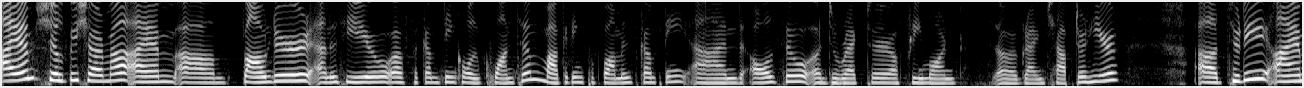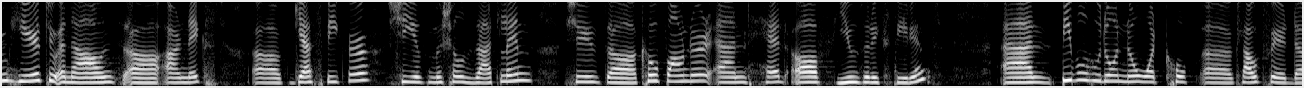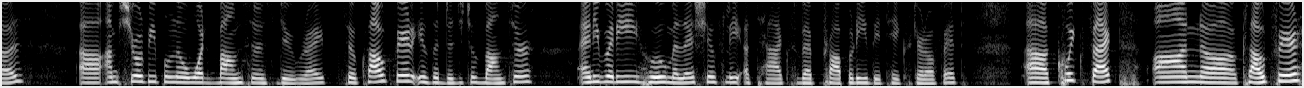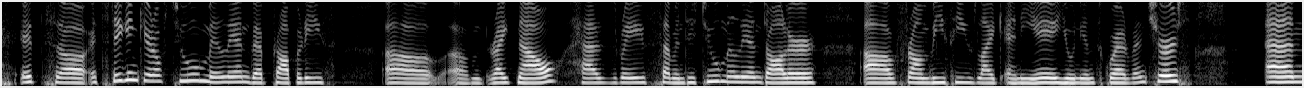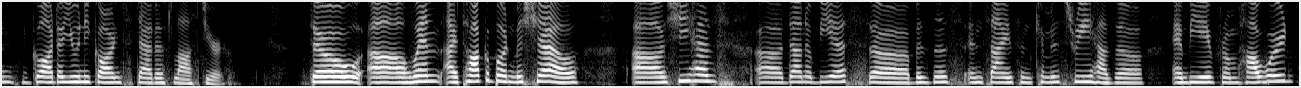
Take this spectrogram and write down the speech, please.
I am Shilpi Sharma. I am um, founder and a CEO of a company called Quantum, marketing performance company, and also a director of Fremont uh, Grind chapter here. Uh, today, I am here to announce uh, our next uh, guest speaker. She is Michelle Zatlyn. She's co-founder and head of user experience. And people who don't know what uh, Cloudflare does, uh, I'm sure people know what bouncers do, right? So Cloudflare is a digital bouncer. Anybody who maliciously attacks web property, they takes care of it. Uh, quick facts on uh, Cloudflare. It's, uh, it's taking care of 2 million web properties uh, um, right now, has raised $72 million uh, from VCs like NEA, Union Square Ventures, and got a unicorn status last year. So uh, when I talk about Michelle, uh, she has uh, done a BS uh, Business in Science and Chemistry, has a MBA from Harvard,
